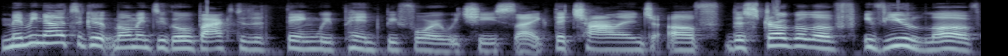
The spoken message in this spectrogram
maybe now it's a good moment to go back to the thing we pinned before, which is like the challenge of the struggle of if you love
